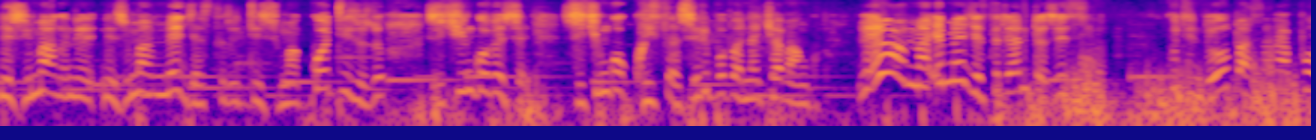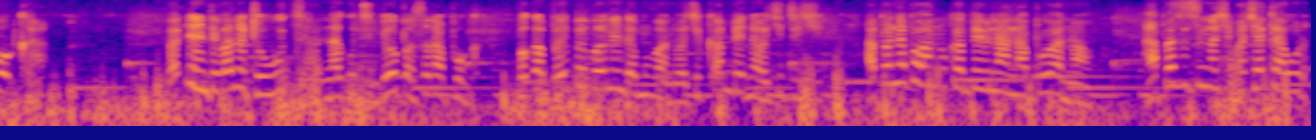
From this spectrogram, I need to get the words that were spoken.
nezvimamajor street zvimakoti izvozvo zvichingove zvichingogwisa zviripo pana chavangu. Emajor street anotozviziva kuti ndo pasara poga ende vanotoudzana kuti ndo pasara poga. Vakabva ipapo vanoenda muvanhu vachikambena vachiti chi hapana pavanokambena napo vanhu avo hapasisina chavachataura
